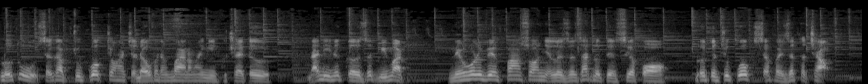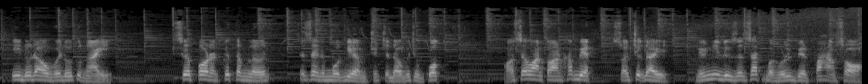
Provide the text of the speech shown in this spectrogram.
đối thủ sẽ gặp Trung Quốc trong hai trận đấu vào tháng 3 năm 2024 đã đi nước cờ rất bí mật. Nếu huấn luyện viên Park Hang-seo nhận lời dẫn dắt đội tuyển Singapore, đội tuyển Trung Quốc sẽ phải rất thận trọng khi đối đầu với đối thủ này. Singapore đặt quyết tâm lớn sẽ giành được một điểm trong trận đấu với Trung Quốc. Họ sẽ hoàn toàn khác biệt so với trước đây nếu như được dẫn dắt bởi huấn luyện viên Park Hang-seo.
